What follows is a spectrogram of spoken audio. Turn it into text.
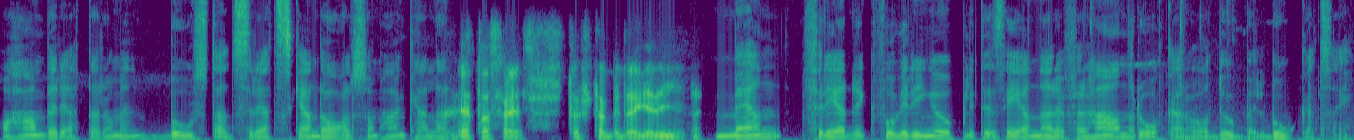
och han berättar om en bostadsrättsskandal som han kallar Ett av Sveriges största bedrägerier. Men Fredrik får vi ringa upp lite senare för han råkar ha dubbelbokat sig.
